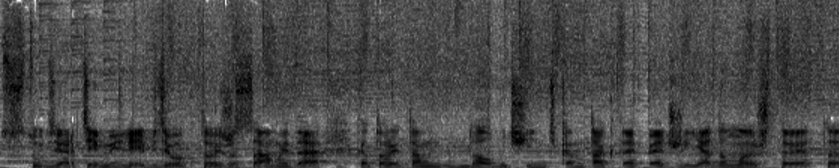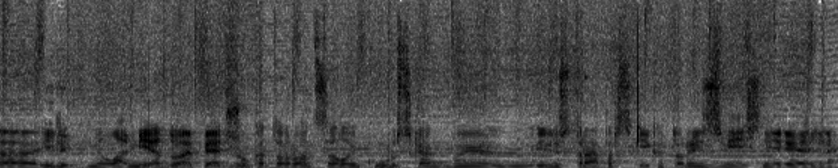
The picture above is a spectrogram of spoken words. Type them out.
студия Артемия Лебедева к той же самой, да, который там дал бы чьи-нибудь контакты, опять же. Я думаю, что это или к Меламеду, опять же, у которого целый курс как бы иллюстраторский, который известнее реально.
